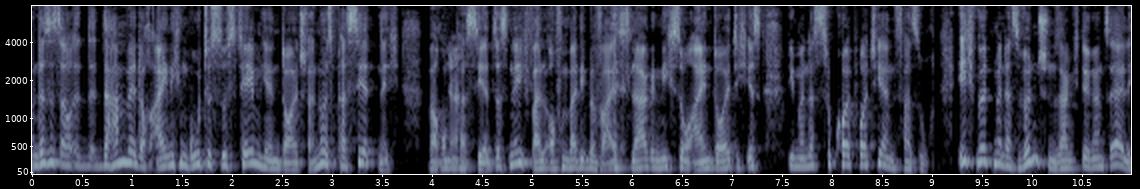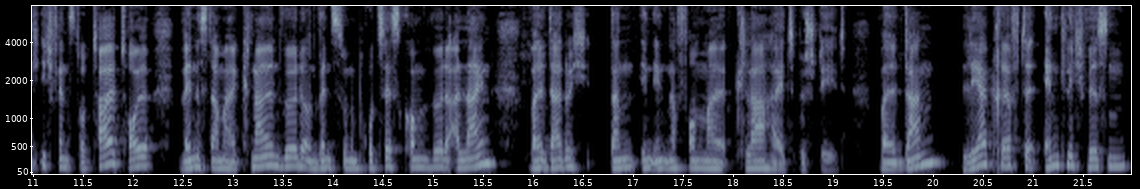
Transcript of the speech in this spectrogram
Und das ist auch, da haben wir doch eigentlich ein gutes System hier in Deutschland. Nur es passiert nicht. Warum ja. passiert es nicht? Weil offenbar die Beweislage nicht so eindeutig ist, wie man das zu kolportieren versucht. Ich würde mir das wünschen, sage ich dir ganz ehrlich. Ich fände es total toll, wenn es da mal knallen würde und wenn es zu einem Prozess kommen würde. Allein, weil dadurch dann in irgendeiner Form mal Klarheit besteht. Weil dann Lehrkräfte endlich wissen,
